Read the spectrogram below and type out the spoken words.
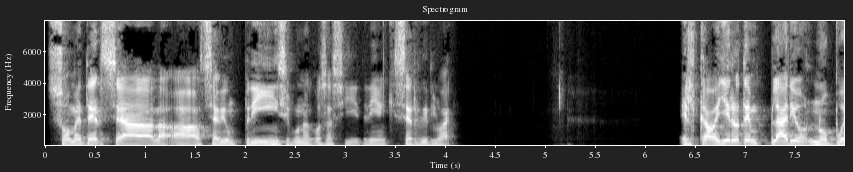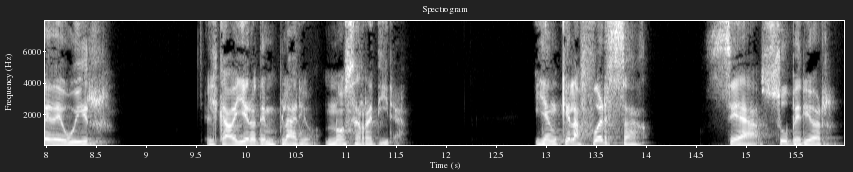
someterse a, la- a- si había un príncipe, una cosa así, tenían que servirlo a él. El caballero templario no puede huir. El caballero templario no se retira. Y aunque la fuerza sea superior,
